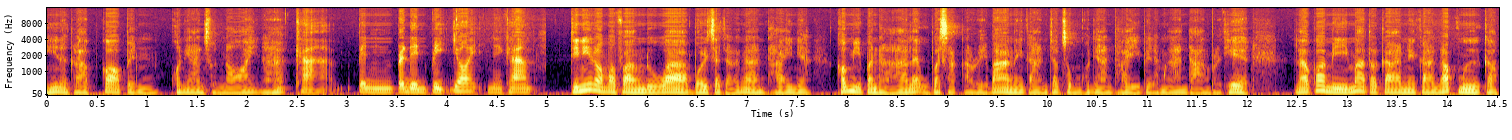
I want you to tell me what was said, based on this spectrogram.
นี้นะครับก็เป็นคนงานส่วนน้อยนะฮะค่ะ เป็นประเด็นปลีกย่อยนะคะ ทีนี้เรามาฟังดูว่าบริษัทจ้างานไทยเนี่ยเขามีปัญหาและอุปสรรคอะไรบ้างในการจัดส่งคนงานไทยไปทำงานต่างประเทศ แล้วก็มีมาตรการในการรับมือกับ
